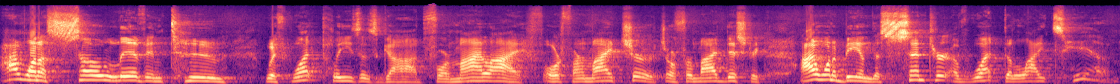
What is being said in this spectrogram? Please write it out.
I want to so live in tune with what pleases God for my life or for my church or for my district. I want to be in the center of what delights him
